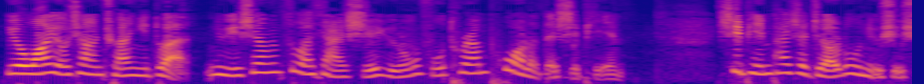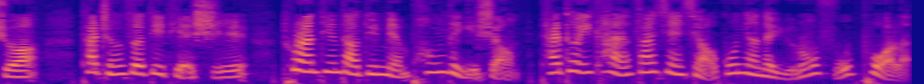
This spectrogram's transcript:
有网友上传一段女生坐下时羽绒服突然破了的视频。视频拍摄者陆女士说，她乘坐地铁时，突然听到对面“砰”的一声，抬头一看，发现小姑娘的羽绒服破了。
